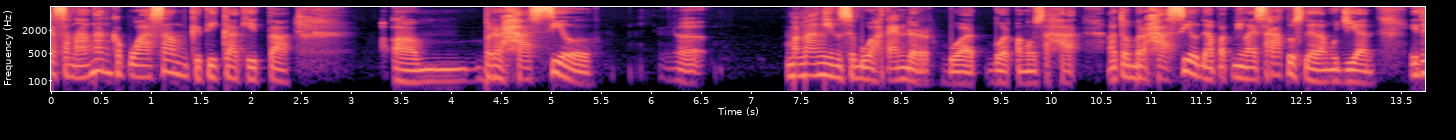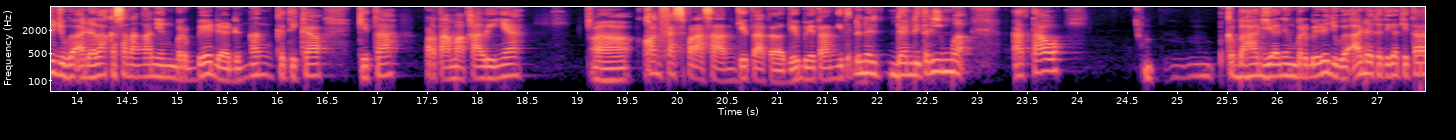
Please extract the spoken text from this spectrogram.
kesenangan, kepuasan ketika kita um, berhasil uh, menangin sebuah tender buat buat pengusaha atau berhasil dapat nilai 100 dalam ujian. Itu juga adalah kesenangan yang berbeda dengan ketika kita pertama kalinya uh, confess perasaan kita ke gebetan kita dan dan diterima atau kebahagiaan yang berbeda juga ada ketika kita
